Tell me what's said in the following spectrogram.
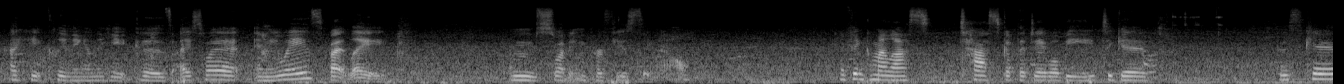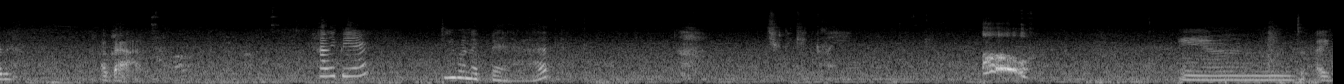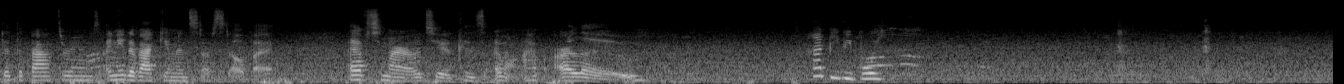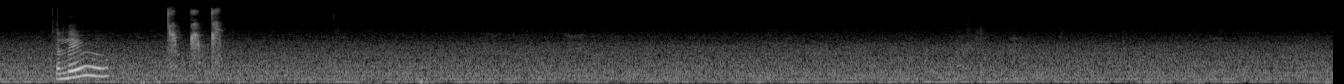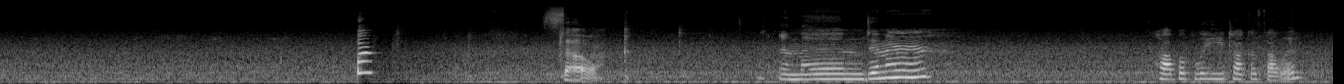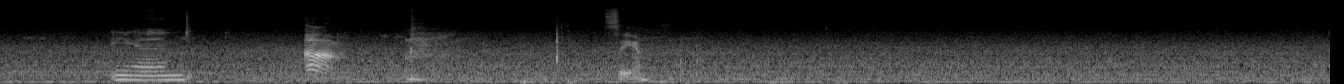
I hate cleaning in the heat because I sweat anyways, but like, I'm sweating profusely now. I think my last task of the day will be to give this kid a bath. Halle Bear, do you want a bath? Do you want to get clean? Oh! And I did the bathrooms. I need to vacuum and stuff still, but I have tomorrow too because I won't have Arlo. Hi, baby boy. Hello. So, and then dinner, probably taco salad. And, um, let's see.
